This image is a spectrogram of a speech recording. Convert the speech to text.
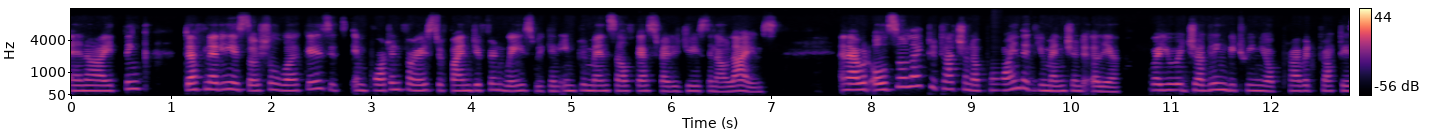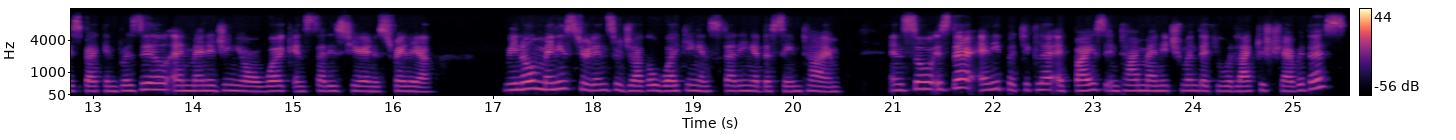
and i think definitely as social workers it's important for us to find different ways we can implement self-care strategies in our lives. And i would also like to touch on a point that you mentioned earlier where you were juggling between your private practice back in Brazil and managing your work and studies here in Australia. We know many students who juggle working and studying at the same time. And so, is there any particular advice in time management that you would like to share with us?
